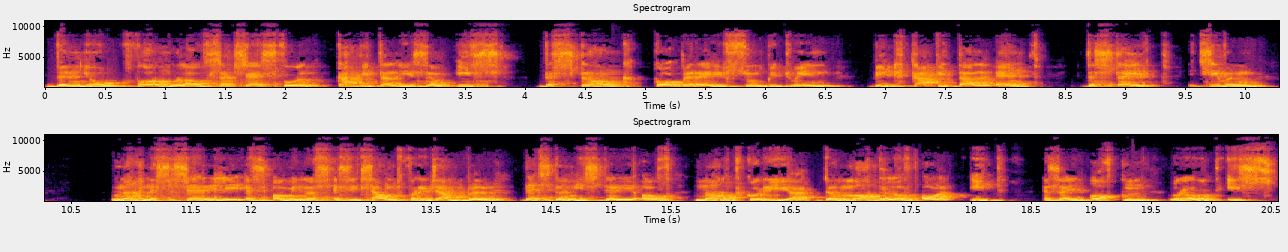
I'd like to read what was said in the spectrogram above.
the new formula of successful capitalism is the strong cooperation between big capital and the state. It's even not necessarily as ominous as it sounds. For example, that's the mystery of North Korea. The model of all it, as I often wrote, is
